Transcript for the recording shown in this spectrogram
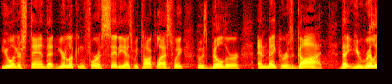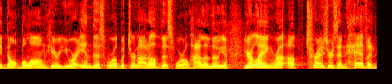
You understand that you're looking for a city, as we talked last week, whose builder and maker is God. That you really don't belong here. You are in this world, but you're not of this world. Hallelujah. You're laying up treasures in heaven.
